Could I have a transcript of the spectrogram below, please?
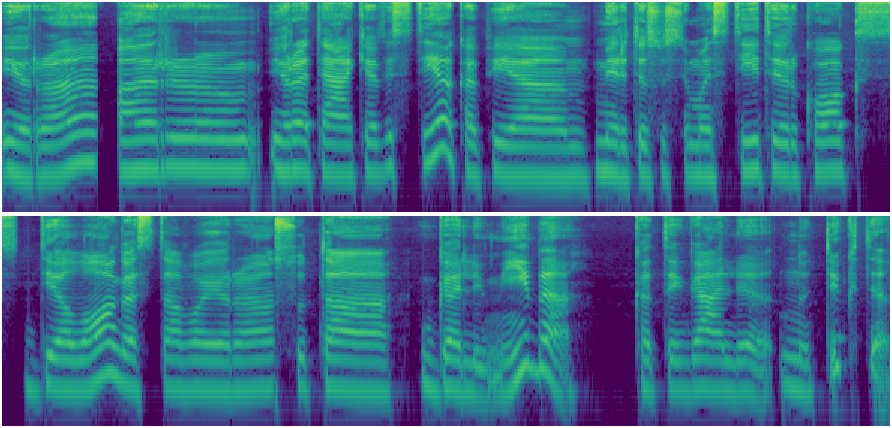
yra, ar yra tekę vis tiek apie mirtį susimastyti ir koks dialogas tavo yra su ta galimybė, kad tai gali nutikti?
